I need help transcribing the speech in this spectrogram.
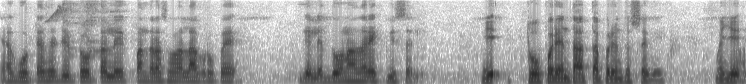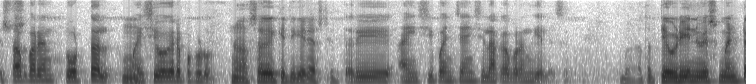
या गोट्यासाठी टोटल एक पंधरा सोळा लाख रुपये गेले. दोन हजार एकवीस साली. म्हणजे तोपर्यंत आतापर्यंत सगळे. म्हणजे आतापर्यंत टोटल म्हशी वगैरे पकडून. सगळे किती गेले असतील? तरी ऐंशी पंच्याऐंशी लाखापर्यंत गेले सगळे. बरं आता तेवढी इन्व्हेस्टमेंट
